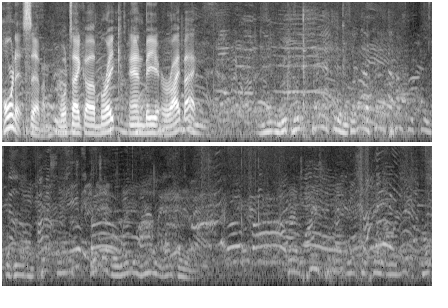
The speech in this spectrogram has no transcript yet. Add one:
Hornets 7. We'll take a break and be right back. Fans, please come out and support our next home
